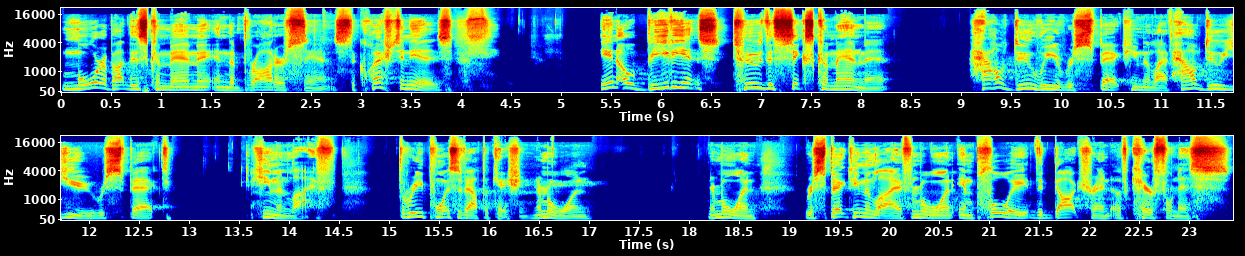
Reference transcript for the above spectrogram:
more about this commandment in the broader sense. The question is in obedience to the sixth commandment, how do we respect human life? How do you respect human life? Three points of application. Number one, Number one, respect human life. Number one, employ the doctrine of carefulness.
